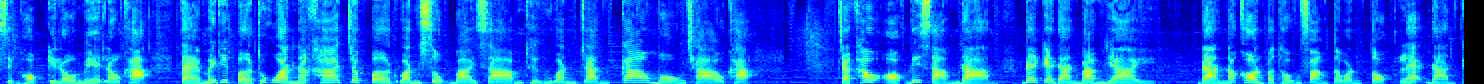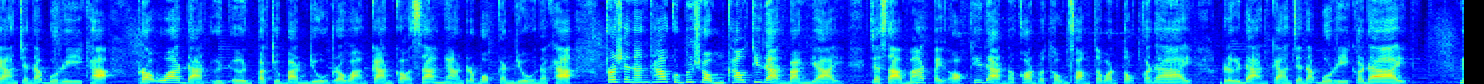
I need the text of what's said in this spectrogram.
96 กิโลเมตรแล้วค่ะ แต่ไม่ได้เปิดทุกวันนะคะ จะเปิดวันศุกร์บ่าย 3 ถึงวันจันทร์ 9 โมงเช้าค่ะ จะเข้าออกได้ 3 ด่าน ได้แก่ด่านบางใหญ่ ด่านนครปฐมฝั่งตะวันตก และด่านกาญจนบุรีค่ะ เพราะว่าด่านอื่น ๆ ปัจจุบันอยู่ระหว่างการก่อสร้างงานระบบกันอยู่นะคะ เพราะฉะนั้นถ้าคุณผู้ชมเข้าที่ด่านบางใหญ่ จะสามารถไปออกที่ด่านนครปฐมฝั่งตะวันตกก็ได้ หรือด่านกาญจนบุรีก็ได้ ใน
